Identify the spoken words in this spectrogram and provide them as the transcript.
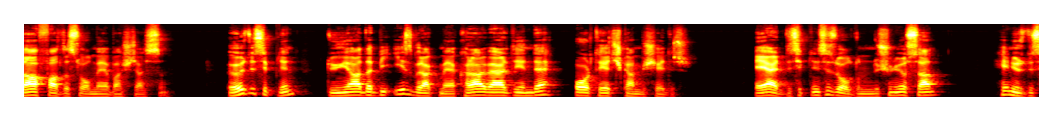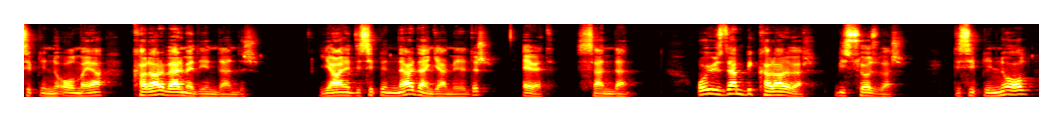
daha fazlası olmaya başlarsın. Öz disiplin dünyada bir iz bırakmaya karar verdiğinde ortaya çıkan bir şeydir. Eğer disiplinsiz olduğunu düşünüyorsan henüz disiplinli olmaya karar vermediğindendir. Yani disiplin nereden gelmelidir? Evet, senden. O yüzden bir karar ver, bir söz ver. Disiplinli ol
